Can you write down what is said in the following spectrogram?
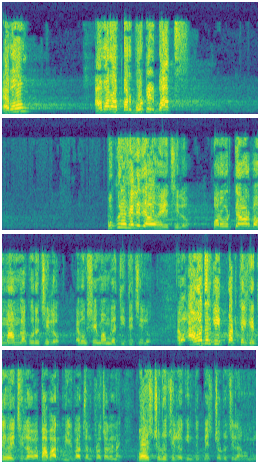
এবং আমার আব্বার ভোটের বাক্স পুকুরে ফেলে দেওয়া হয়েছিল। পরবর্তী আমার বা মামলা করেছিল এবং সেই মামলা জিতেছিল। এবং আমাদেরকে ইট পাটকেল খেতে হয়েছিল আমার বাবার নির্বাচন প্রচারণায়। বয়স ছোট ছিল কিন্তু বেশ ছোট ছিলাম আমি।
